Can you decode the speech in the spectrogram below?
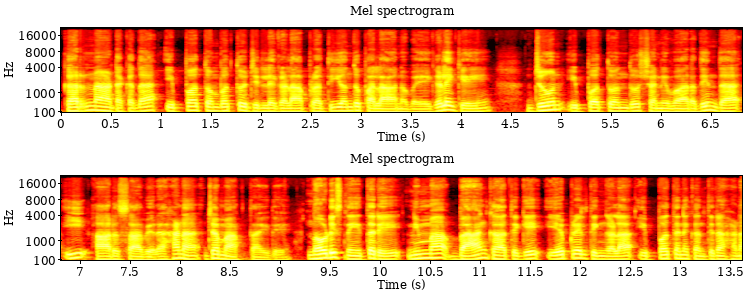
ಕರ್ನಾಟಕದ ಇಪ್ಪತ್ತೊಂಬತ್ತು ಜಿಲ್ಲೆಗಳ ಪ್ರತಿಯೊಂದು ಫಲಾನುಭವಿಗಳಿಗೆ ಜೂನ್ ಇಪ್ಪತ್ತೊಂದು ಶನಿವಾರದಿಂದ ಈ ಆರು ಸಾವಿರ ಹಣ ಜಮಾ ಆಗ್ತಾ ಇದೆ. ನೋಡಿ ಸ್ನೇಹಿತರೆ, ನಿಮ್ಮ ಬ್ಯಾಂಕ್ ಖಾತೆಗೆ ಏಪ್ರಿಲ್ ತಿಂಗಳ ಇಪ್ಪತ್ತನೇ ಕಂತಿನ ಹಣ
